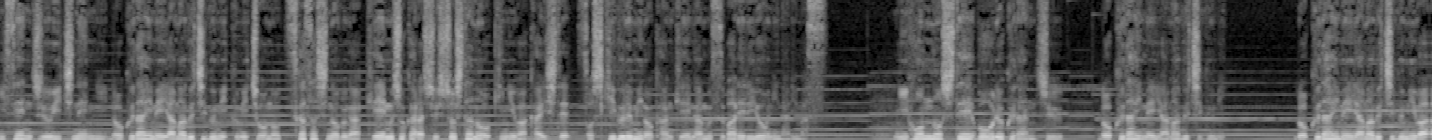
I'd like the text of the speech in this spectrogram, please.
2011年に6代目山口組組長の司忍が刑務所から出所したのを機に和解して組織ぐるみの関係が結ばれるようになります。日本の指定暴力団10、6代目山口組。6代目山口組は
